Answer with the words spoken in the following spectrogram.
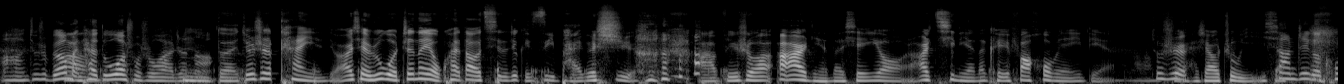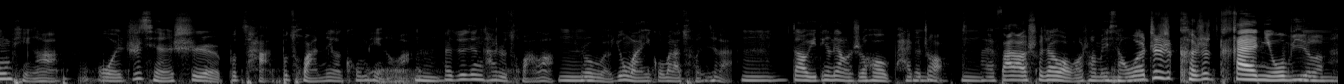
啊，就是不要买啊太多。说实话，真的嗯，对，就是看一眼就，而且如果真的有快到期的，就给自己排个序 啊，比如说二二年的先用，二七年的可以放后面一点，啊就是还是要注意一下。像这个空瓶啊，我之前是不攒不攒那个空瓶的嘛，嗯但最近开始攒了，就是嗯我用完一个我把它存起来，嗯，到一定量之后拍个照，嗯，还发到社交网络上面，想嗯我这是可是太牛逼了，嗯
